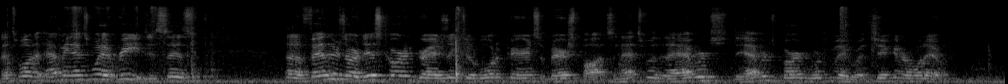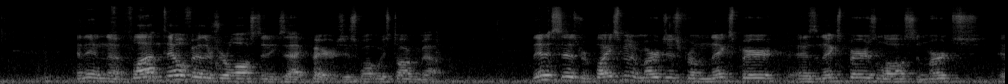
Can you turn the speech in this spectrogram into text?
That's what, it- I mean, that's way it reads. It says, uh, feathers are discarded gradually to avoid appearance of bare spots, and that's with the average, the average bird we're familiar with, chicken or whatever. And then, uh, flight and tail feathers are lost in exact pairs, just what we was talking about. Then it says replacement emerges from the next pair, as the next pair is lost, and merge, uh,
